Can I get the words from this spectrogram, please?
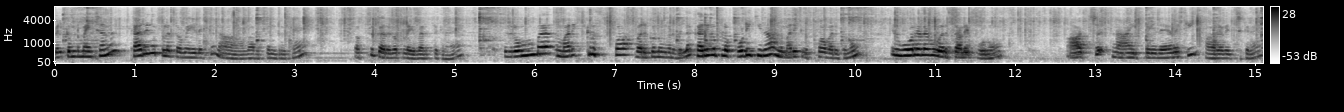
வெல்கம் டு மை சேனல் கருவேப்பிலை துவையலுக்கு நான் வறுத்துட்டுருக்கேன். ஃபஸ்ட்டு கருவேப்பிலையை வறுத்துக்கிறேன். இது ரொம்ப இந்த மாதிரி கிறிஸ்பாக வறுக்கணுங்கிறதில்ல கருவேப்பிலை பொடிக்கு தான் அந்த மாதிரி கிறிஸ்பாக வறுக்கணும். இது ஓரளவு வறுத்தாலே போதும். ஆச்சு. நான் இப்போ இதை இறக்கி ஆற வச்சுக்கிறேன்.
